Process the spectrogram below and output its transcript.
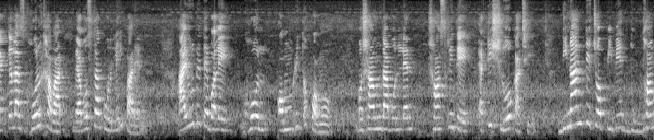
এক গ্লাস ঘোল খাওয়ার ব্যবস্থা করলেই পারেন। আয়ুর্বেদে বলে, ঘোল, অমৃত পম। বসাউন্দা বললেন, সংস্কৃতে একটি শ্লোক আছে, দিনান্তে চ পিবেদ দুগ্ধং,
